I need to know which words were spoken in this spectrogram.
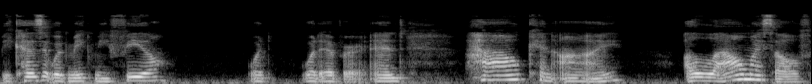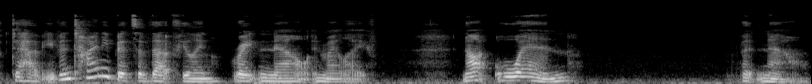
Because it would make me feel what whatever. And how can I allow myself to have even tiny bits of that feeling right now in my life? Not when, but now.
